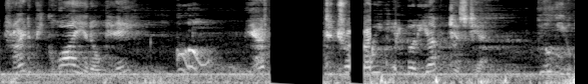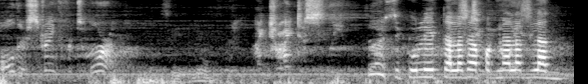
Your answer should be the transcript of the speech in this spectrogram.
Try to be quiet, okay? Oh, We have to try to wake anybody up just yet. They'll need all their strength for tomorrow. I tried to sleep. So, si kulit talaga pag nalaglag.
